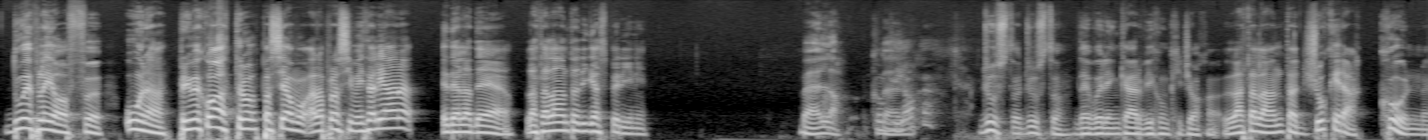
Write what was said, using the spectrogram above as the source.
due playoff, una prime quattro. Passiamo alla prossima italiana ed è la Dea, l'Atalanta di Gasperini. Bella. Con chi bella. gioca? Giusto, giusto, devo elencarvi con chi gioca. L'Atalanta giocherà con,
